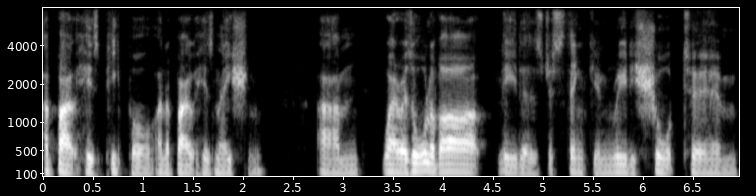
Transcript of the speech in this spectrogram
about his people and about his nation, um, whereas all of our leaders just think in really short term,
